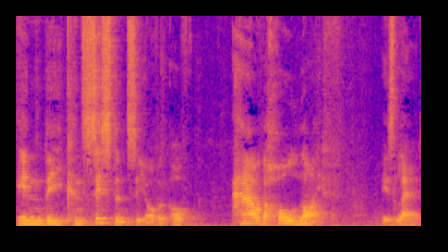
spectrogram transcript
in the consistency of, of how the whole life is led.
